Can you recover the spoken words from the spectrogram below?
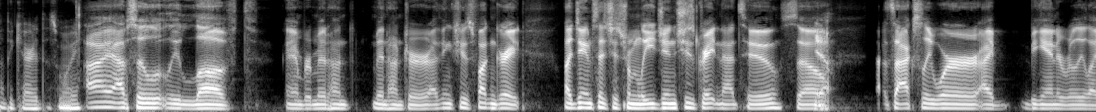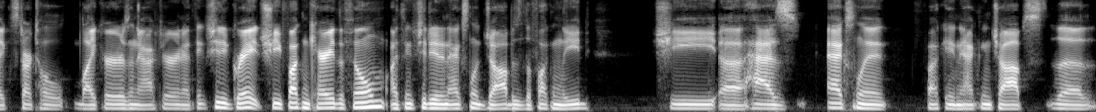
How they carried this movie. I absolutely loved Amber Midhunt- Midhunter. I think she was fucking great. Like James said, she's from Legion. She's great in that too. So Yeah. that's actually where I began to really like start to like her as an actor. And I think she did great. She fucking carried the film. I think she did an excellent job as the fucking lead. She uh, has excellent fucking acting chops. The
